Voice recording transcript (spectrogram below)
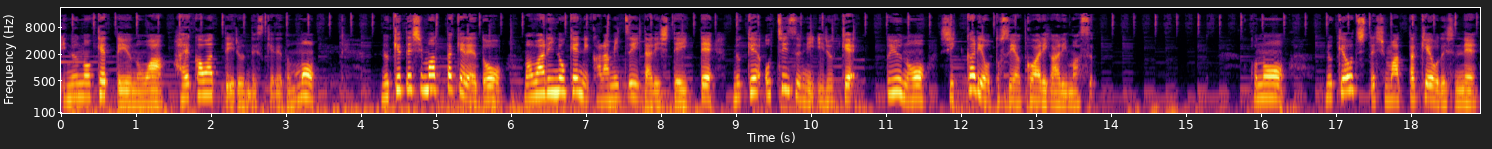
犬の毛っていうのは生え変わっているんですけれども抜けてしまったけれど周りの毛に絡みついたりしていて抜け落ちずにいる毛というのをしっかり落とす役割があります。この抜け落ちてしまった毛をですね、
